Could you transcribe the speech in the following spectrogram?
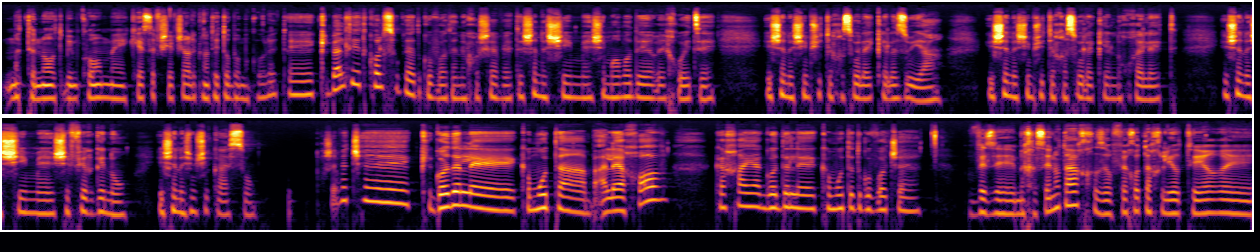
מתנות במקום אה, כסף שאפשר לקנות איתו במכולת? אה, קיבלתי את כל סוגי התגובות, אני חושבת. יש אנשים אה, שמאוד מאוד העריכו את זה. יש אנשים שהתייחסו אליי כאל הזויה. יש אנשים שהתייחסו אליי כאל נוכלת. יש אנשים אה, שפרגנו. יש אנשים שכעסו. חושבת שכגודל אה, כמות בעלי החוב, ככה היה גודל אה, כמות התגובות ש... וזה מחסן אותך? זה הופך אותך ליותר, אה,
